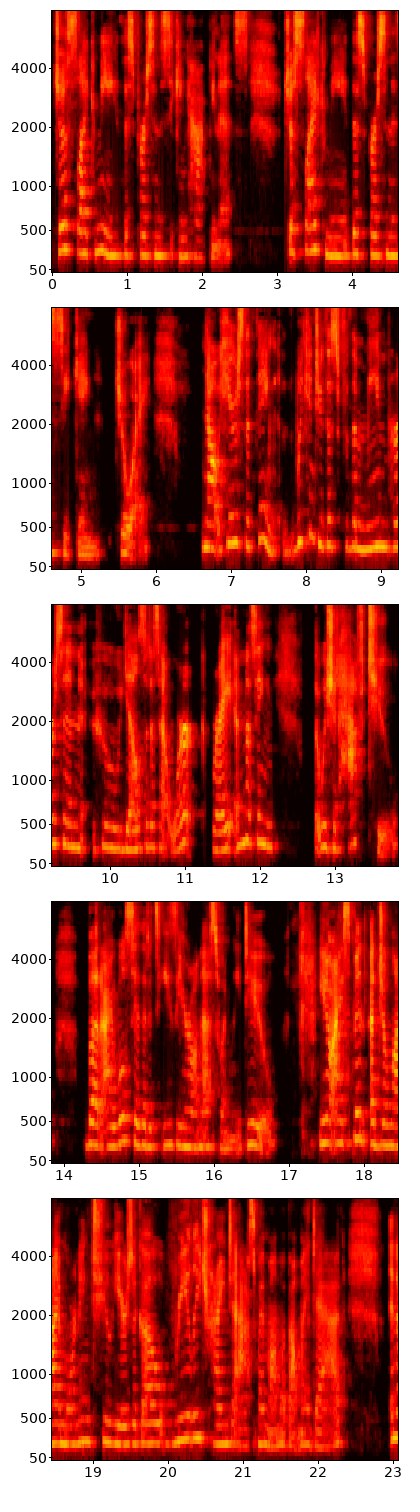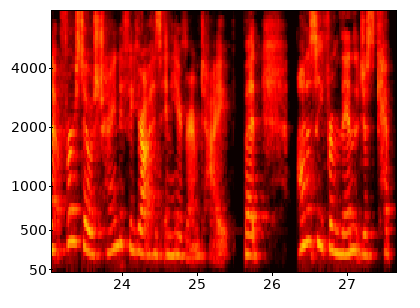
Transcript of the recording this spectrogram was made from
just like me this person is seeking happiness just like me, this person is seeking joy. Now, here's the thing we can do this for the mean person who yells at us at work, right? I'm not saying that we should have to, but I will say that it's easier on us when we do. You know, I spent a July morning two years ago really trying to ask my mom about my dad. And at first, I was trying to figure out his Enneagram type. But honestly, from then, it just kept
